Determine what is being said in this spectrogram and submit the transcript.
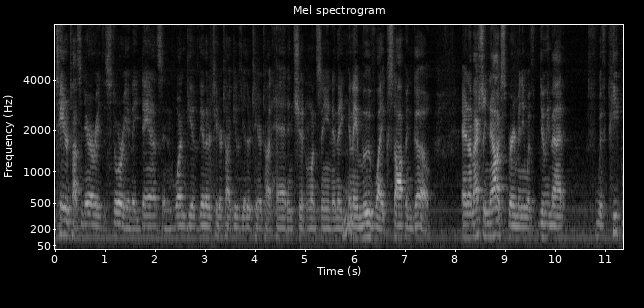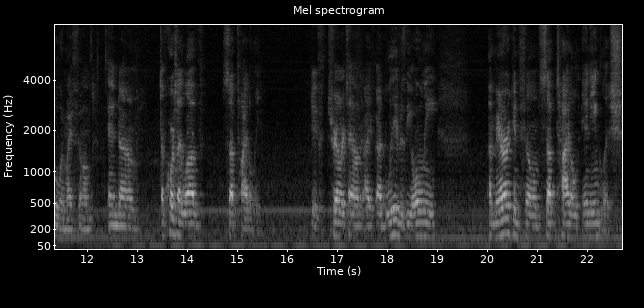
tater tots narrate the story and they dance and one gives the other tater tot gives the other tater tot head and shit in one scene and they and they move like stop and go. And i'm actually now experimenting with doing that with people in my films and um, of course i love subtitling. If trailer town I, I believe is the only american film subtitled in english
